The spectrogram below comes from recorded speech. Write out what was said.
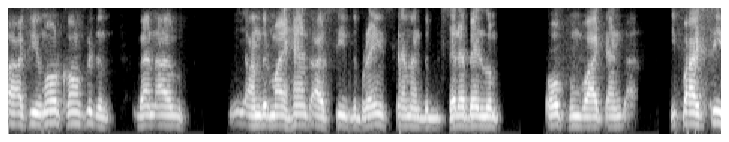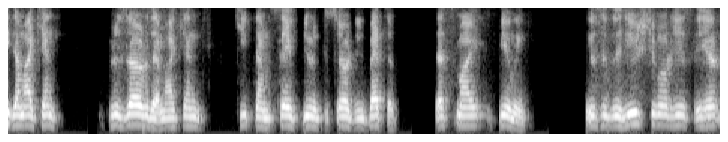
I feel more confident when I'm under my hand, I see the brainstem and the cerebellum open wide. And if I see them, I can preserve them. I can keep them safe during the surgery better. That's my feeling. You see the huge tumor is here.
